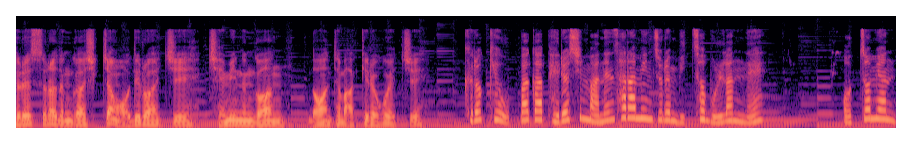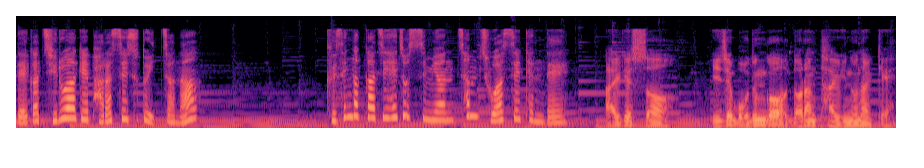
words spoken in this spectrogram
드레스라든가 식장 어디로 할지 재밌는 건 너한테 맡기려고 했지. 그렇게 오빠가 배려심 많은 사람인 줄은 미처 몰랐네. 어쩌면 내가 지루하길 바랐을 수도 있잖아. 그 생각까지 해줬으면 참 좋았을 텐데. 알겠어. 이제 모든 거 너랑 다 의논할게.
